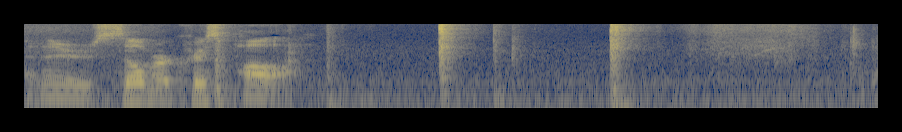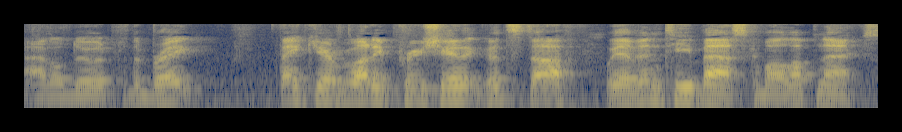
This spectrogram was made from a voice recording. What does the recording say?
And there's silver Chris Paul. That'll do it for the break. Thank you everybody. Appreciate it. Good stuff. We have NT basketball up next.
